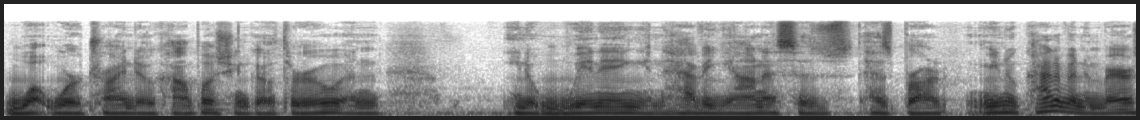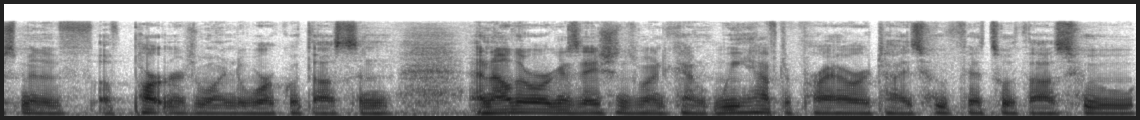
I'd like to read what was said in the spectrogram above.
what we're trying to accomplish and go through and you know, winning and having Giannis has, has brought, you know, kind of an embarrassment of, of partners wanting to work with us and, and other organizations wanting to kind of, we have to prioritize who fits with us, who,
